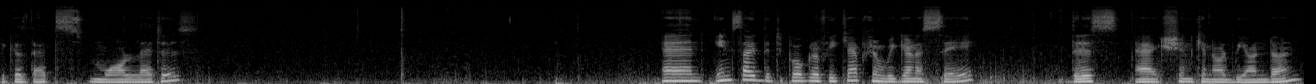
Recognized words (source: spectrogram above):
because that's small letters. And inside the typography caption we're gonna say this action cannot be undone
